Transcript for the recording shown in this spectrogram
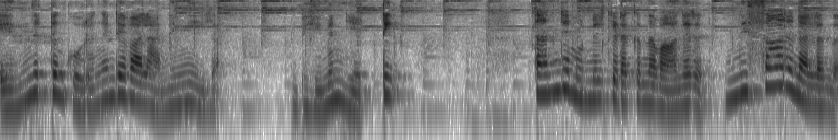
എന്നിട്ടും കുരങ്ങന്റെ വാൽ അനങ്ങിയില്ല. ഭീമൻ ഞെട്ടി. തന്റെ മുന്നിൽ കിടക്കുന്ന വാനരൻ നിസാരനല്ലെന്ന്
